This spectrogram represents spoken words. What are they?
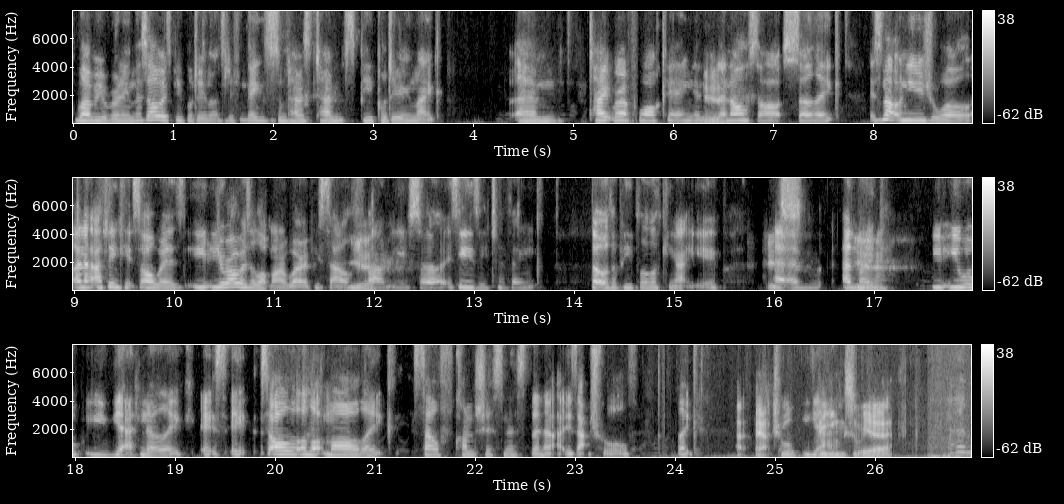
where we were running, there's always people doing lots of different things. Sometimes, times people doing like um tightrope walking and, yeah. and all sorts. So like it's not unusual, and I think it's always you're always a lot more aware of yourself, yeah. aren't you? So it's easy to think that other people are looking at you, um, and yeah. like you you will you, yeah no like it's it's all a lot more like self consciousness than it is actual like actual yeah. beings. Yeah. Um,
